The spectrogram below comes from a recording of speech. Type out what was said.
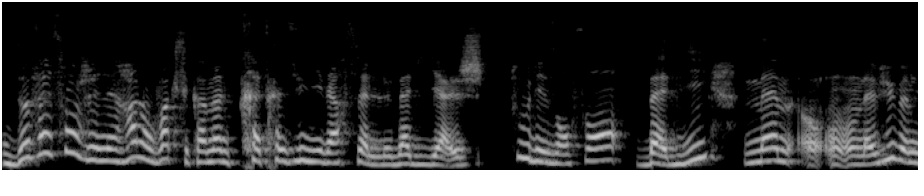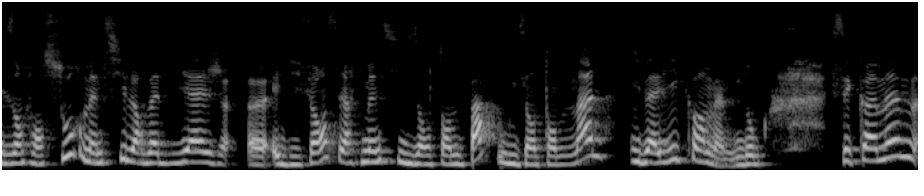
de façon générale, on voit que c'est quand même très très universel le babillage tous les enfants babillent, même, on, l'a vu, même les enfants sourds, même si leur babillage euh, est différent, c'est-à-dire que même s'ils n'entendent pas ou ils entendent mal, ils babillent quand même. Donc c'est quand même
